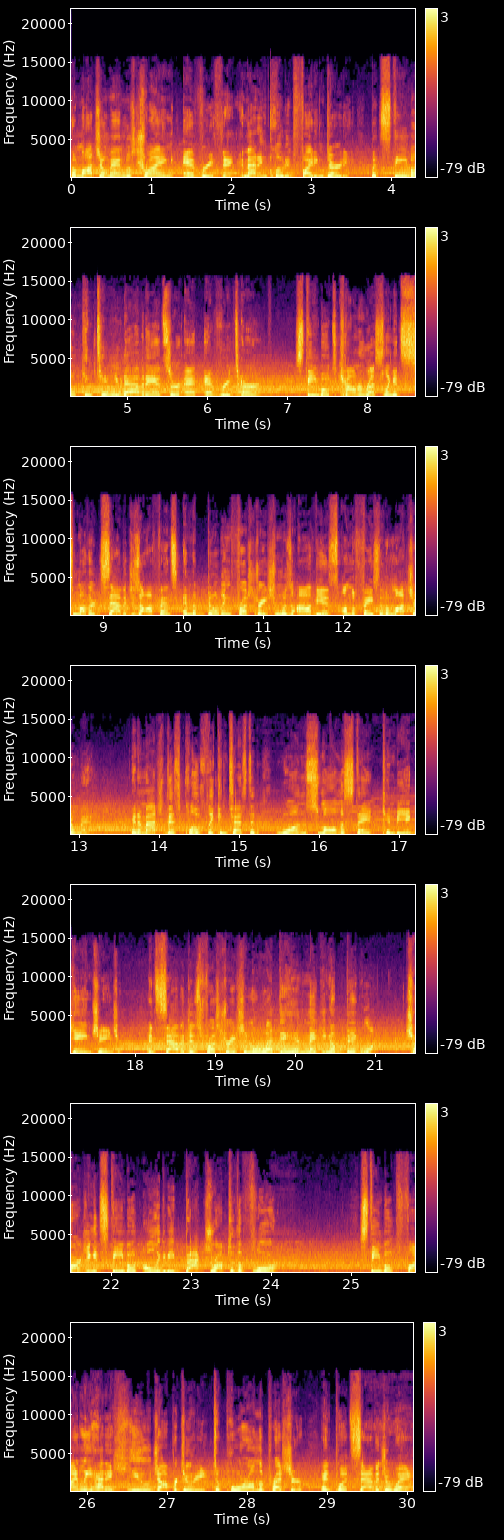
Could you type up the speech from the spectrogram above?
The Macho Man was trying everything, and that included fighting dirty. But Steamboat continued to have an answer at every turn. Steamboat's counter wrestling had smothered Savage's offense, and the building frustration was obvious on the face of the Macho Man. In a match this closely contested, one small mistake can be a game changer. And Savage's frustration led to him making a big one, charging at Steamboat only to be backdropped to the floor. Steamboat finally had a huge opportunity to pour on the pressure and put Savage away.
